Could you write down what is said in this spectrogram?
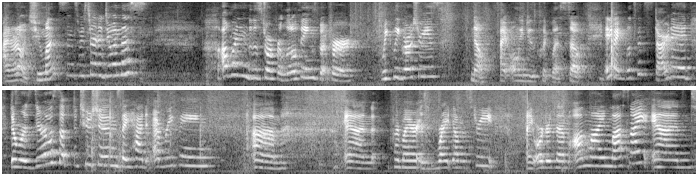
I don't know, two months since we started doing this. I'll run into the store for little things, but for weekly groceries, no, I only do the click list. So anyway, let's get started. There were zero substitutions. They had everything. Um, and Fred Meyer is right down the street. I ordered them online last night and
